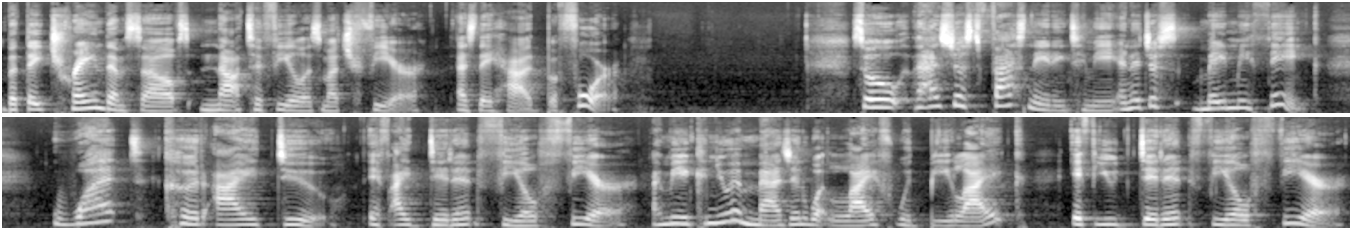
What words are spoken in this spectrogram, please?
but they train themselves not to feel as much fear as they had before. So that's just fascinating to me. And it just made me think what could I do if I didn't feel fear? I mean, can you imagine what life would be like if you didn't feel fear?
